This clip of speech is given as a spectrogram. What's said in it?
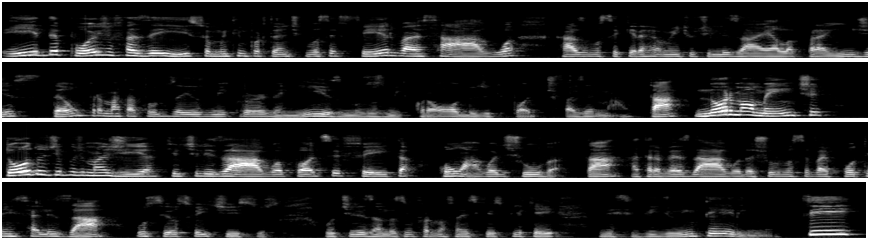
E depois de fazer isso, é muito importante que você ferva essa água, caso você queira realmente utilizar ela para ingestão, para matar todos aí os micro-organismos, os micróbios, o que pode te fazer mal, tá? Normalmente, todo tipo de magia que utiliza água pode ser feita com água de chuva, tá? Através da água da chuva você vai potencializar os seus feitiços, utilizando as informações que eu expliquei nesse vídeo inteirinho. Se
